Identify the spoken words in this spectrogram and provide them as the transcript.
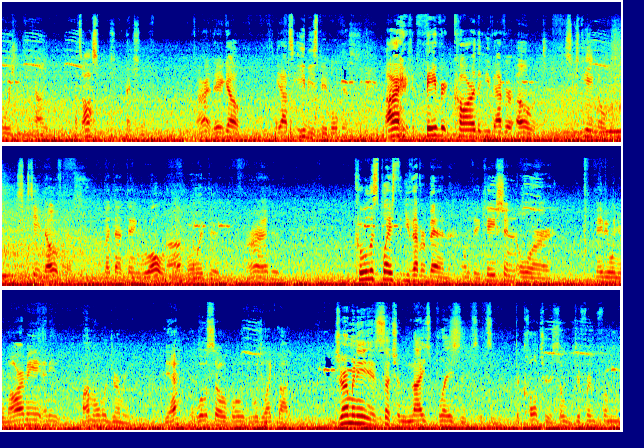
portions of Italian food. that's awesome. Excellent. All right, there you go. Get out to EB's, people. Yes. All right, favorite car that you've ever owned? 68 Nova. 68 Nova. Bet that thing rolled, huh? Oh, it did. All right. Did. Coolest place that you've ever been on a vacation, or maybe when you're in the army? Any? Baumholder, Germany. Yeah. What was so? What what you like about it? Germany is such a nice place. It's, it's the culture is so different from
